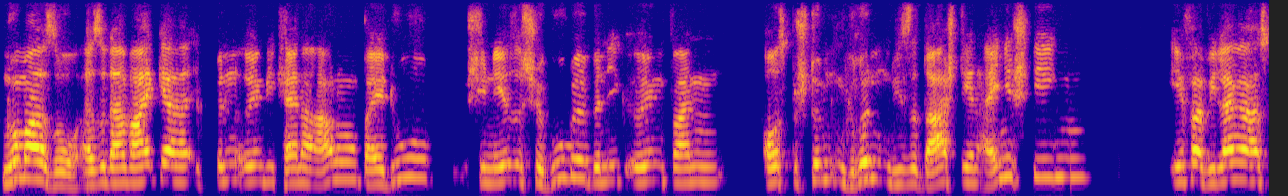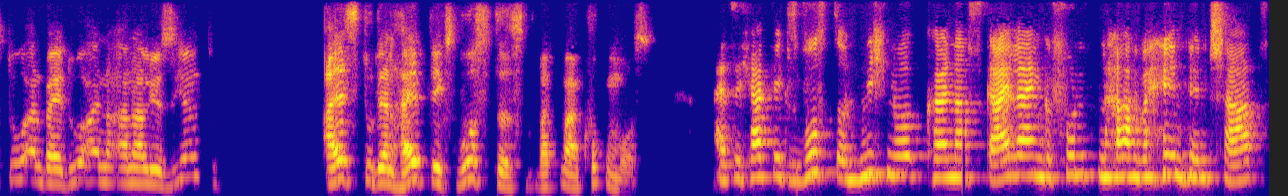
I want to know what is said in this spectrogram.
nur mal so. Also da war ich ja, ich bin irgendwie, keine Ahnung, bei Du chinesische Google bin ich irgendwann aus bestimmten Gründen, wie sie dastehen, eingestiegen. Eva, wie lange hast du an Baidu analysiert, als du denn halbwegs wusstest, was man gucken muss? Als ich halbwegs wusste und nicht nur Kölner Skyline gefunden habe in den Charts,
